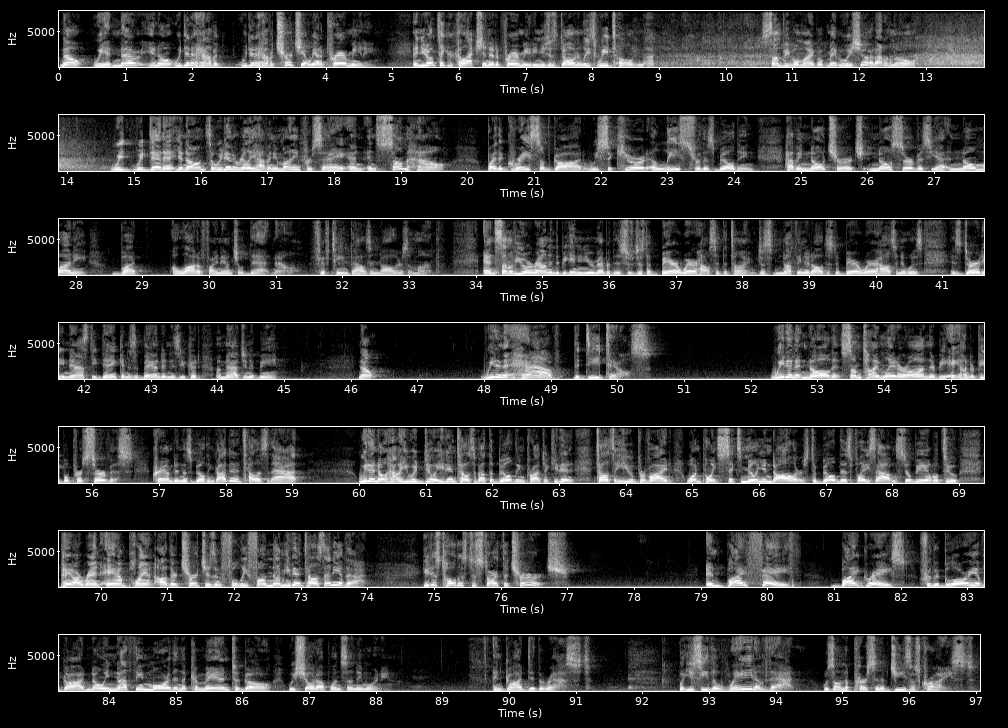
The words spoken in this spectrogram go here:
Now, we had never, you know, we didn't have a we didn't have a church yet. We had a prayer meeting. And you don't take a collection at a prayer meeting. You just don't. At least we don't. Some people might, but maybe we should. I don't know we, we did it, you know, and so we didn't really have any money per se. And, and somehow, by the grace of God, we secured a lease for this building, having no church, no service yet, and no money, but a lot of financial debt now $15,000 a month. And some of you around in the beginning, you remember this was just a bare warehouse at the time. Just nothing at all, just a bare warehouse. And it was as dirty, nasty, dank, and as abandoned as you could imagine it being. Now, we didn't have the details. We didn't know that sometime later on there'd be 800 people per service crammed in this building. God didn't tell us that. We didn't know how he would do it. He didn't tell us about the building project. He didn't tell us that he would provide $1.6 million to build this place out and still be able to pay our rent and plant other churches and fully fund them. He didn't tell us any of that. He just told us to start the church. And by faith, by grace, for the glory of God, knowing nothing more than the command to go, we showed up one Sunday morning and God did the rest. But you see, the weight of that was on the person of Jesus Christ.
